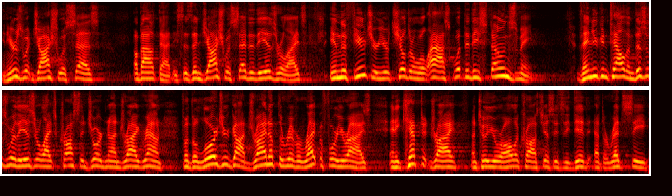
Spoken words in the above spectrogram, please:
And here's what Joshua says about that. He says, Then Joshua said to the Israelites, In the future, your children will ask, What do these stones mean? Then you can tell them this is where the Israelites crossed the Jordan on dry ground. For the Lord your God dried up the river right before your eyes, and he kept it dry until you were all across, just as he did at the Red Sea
